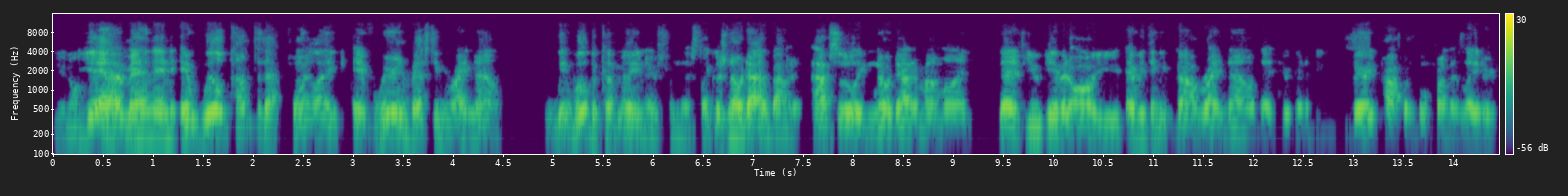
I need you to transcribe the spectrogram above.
You know? Yeah, man, and it will come to that point. Like if we're investing right now we will become millionaires from this. Like, there's no doubt about it. Absolutely no doubt in my mind that if you give it all you, everything you've got right now, that you're going to be very profitable from it later.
